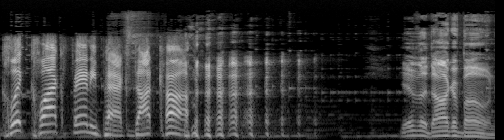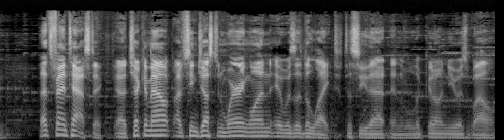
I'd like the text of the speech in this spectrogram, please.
clickclackfannypack.com. Give the dog a bone. That's fantastic. Uh, check him out. I've seen Justin wearing one. It was a delight to see that, and it'll look good on you as well.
